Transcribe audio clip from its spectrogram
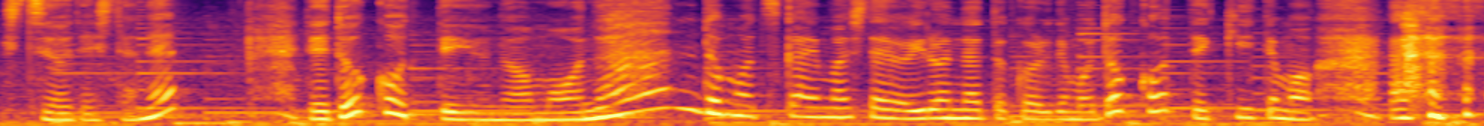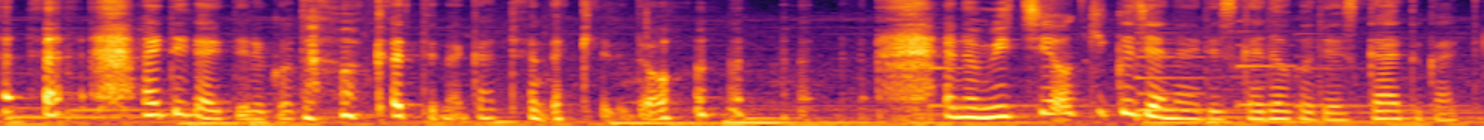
必要でしたね。でどこっていうのはもう何度も使いましたよ。いろんなところでもどこって聞いても 相手が言ってることは分かってなかったんだけれど。あの道を聞くじゃないですかどこですかとかって。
